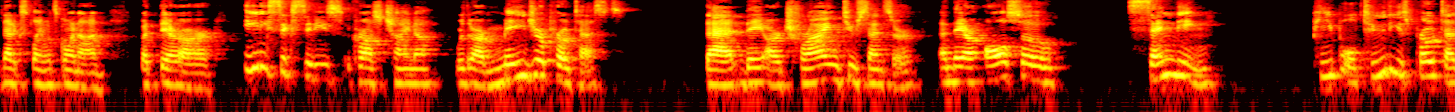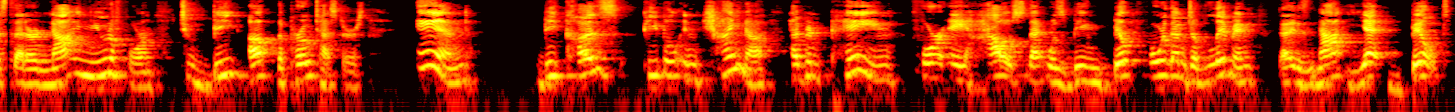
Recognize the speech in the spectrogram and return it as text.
that explain what's going on. But there are 86 cities across China where there are major protests that they are trying to censor, and they are also sending people to these protests that are not in uniform to beat up the protesters. And because people in China have been paying for a house that was being built for them to live in that is not yet built,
